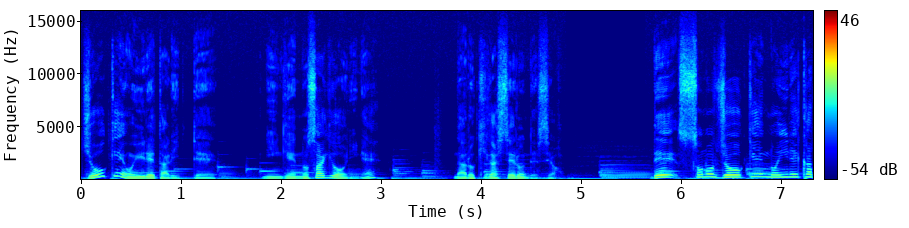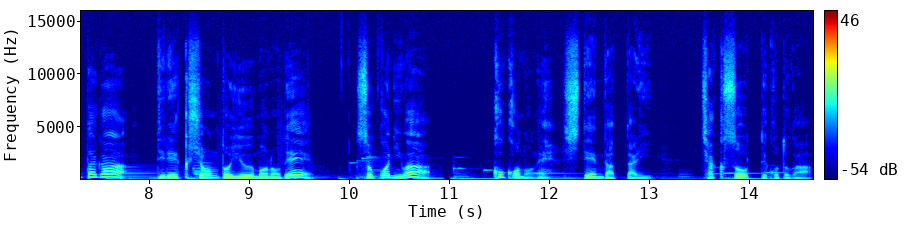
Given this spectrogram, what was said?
条件を入れたりって人間の作業にねなる気がしてるんですよ。でその条件の入れ方がディレクションというものでそこには個々のね視点だったり着想ってことが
